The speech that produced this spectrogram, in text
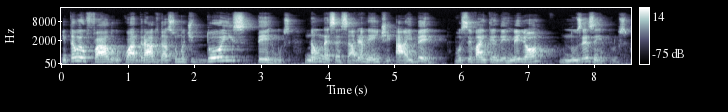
Então eu falo o quadrado da soma de dois termos, não necessariamente A e B. Você vai entender melhor nos exemplos.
